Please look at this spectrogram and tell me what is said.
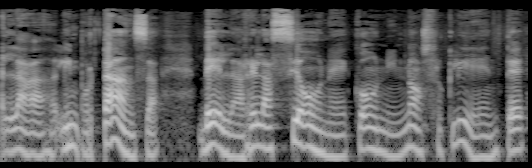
la, l'importanza della relazione con il nostro cliente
